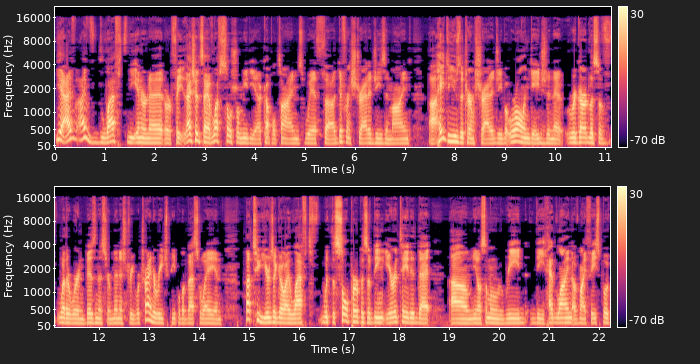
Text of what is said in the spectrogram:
Yeah, I've I've left the internet or fa- I should say I've left social media a couple times with uh, different strategies in mind. Uh, I hate to use the term strategy, but we're all engaged in it, regardless of whether we're in business or ministry. We're trying to reach people the best way. And about two years ago, I left with the sole purpose of being irritated that um, you know someone would read the headline of my Facebook,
